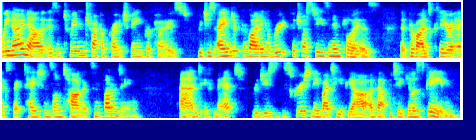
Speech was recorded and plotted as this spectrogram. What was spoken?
We know now that there's a twin track approach being proposed, which is aimed at providing a route for trustees and employers that provides clearer expectations on targets and funding, and, if met, reduces the scrutiny by TPR of that particular scheme.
